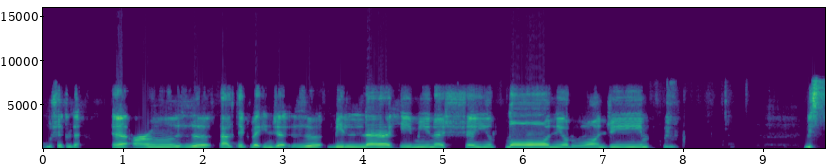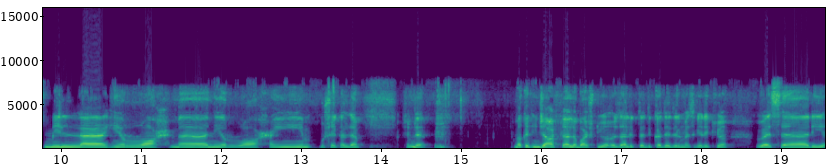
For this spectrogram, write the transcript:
bu şekilde. E, z, peltek ve ince. Z, billahi mineşşeytanirracim. Bismillahirrahmanirrahim. Bu şekilde. Şimdi bakın ince harflerle başlıyor. Özellikle dikkat edilmesi gerekiyor. Vesari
